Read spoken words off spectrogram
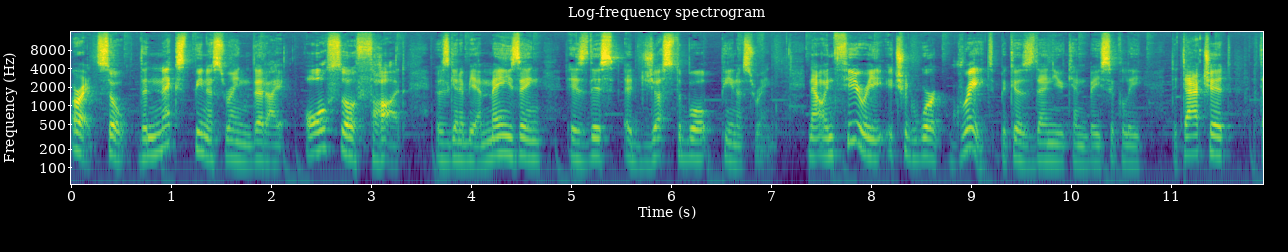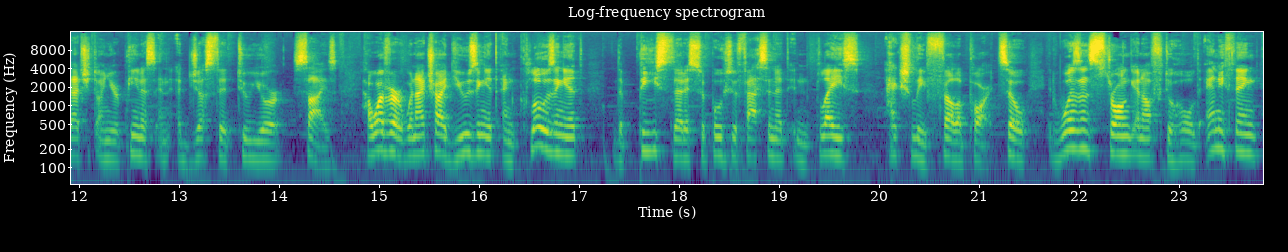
All right, so the next penis ring that I also thought was gonna be amazing is this adjustable penis ring. Now in theory, it should work great because then you can basically detach it, attach it on your penis and adjust it to your size. However, when I tried using it and closing it, the piece that is supposed to fasten it in place actually fell apart. So it wasn't strong enough to hold anything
